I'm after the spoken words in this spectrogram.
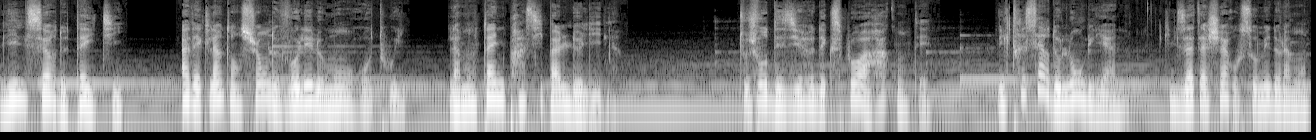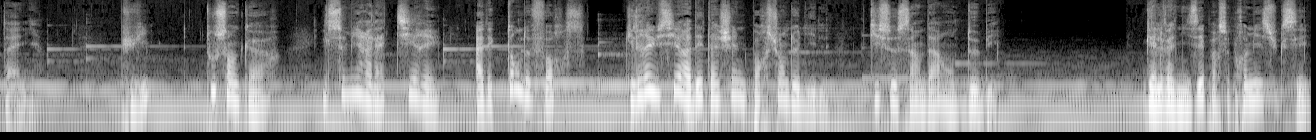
l'île sœur de Tahiti, avec l'intention de voler le mont Rotui, la montagne principale de l'île. Toujours désireux d'exploits à raconter, ils tressèrent de longues lianes qu'ils attachèrent au sommet de la montagne. Puis, tous en cœur, ils se mirent à la tirer avec tant de force qu'ils réussirent à détacher une portion de l'île qui se scinda en deux baies. Galvanisés par ce premier succès,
